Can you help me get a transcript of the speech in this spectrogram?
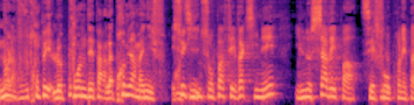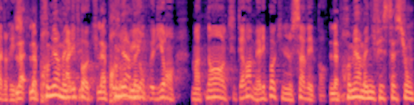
Non, Voilà. vous vous trompez. Le point de départ, la première manif. Et ceux qui ne sont pas fait vacciner, ils ne savaient pas. C'est Ils faux. ne prenaient pas de risque. La, la première à manif- l'époque. La première manif- on peut dire en- maintenant, etc. Mais à l'époque, ils ne le savaient pas. La première manifestation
